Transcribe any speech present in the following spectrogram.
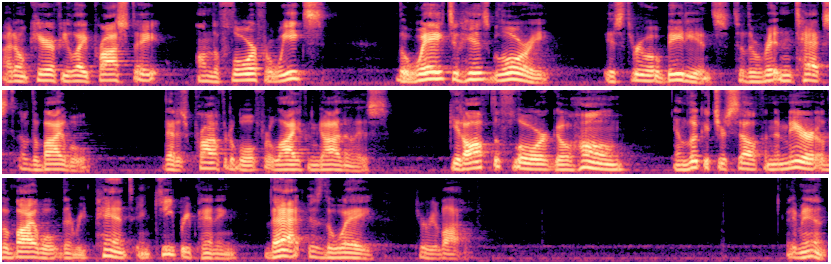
I don't care if you lay prostrate on the floor for weeks. The way to his glory is through obedience to the written text of the Bible that is profitable for life and godliness. Get off the floor, go home, and look at yourself in the mirror of the Bible, then repent and keep repenting. That is the way to revival. Amen.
